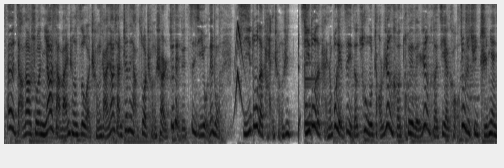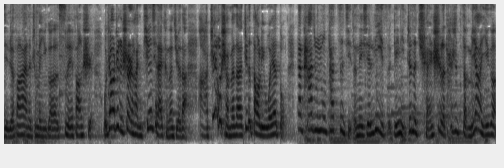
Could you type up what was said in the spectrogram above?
他就讲到说，你要想完成自我成长，你要想真的想做成事儿，就得对自己有那种极度的坦诚，是极度的坦诚，不给自己的错误找任何推诿、任何借口，就是去直面解决方案的这么一个思维方式。我知道这个事儿哈，你听起来可能觉得啊，这有什么的？这个道理我也懂。但他就用他自己的那些例子，给你真的诠释了他是怎么样一个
